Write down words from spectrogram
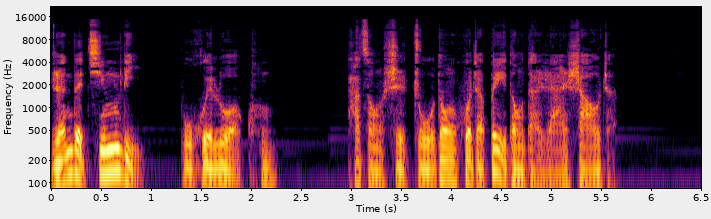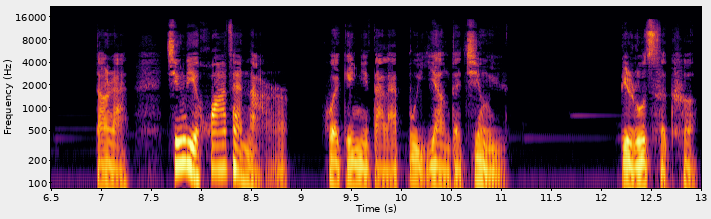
人的精力不会落空，它总是主动或者被动的燃烧着。当然，精力花在哪儿会给你带来不一样的境遇。比如此刻，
